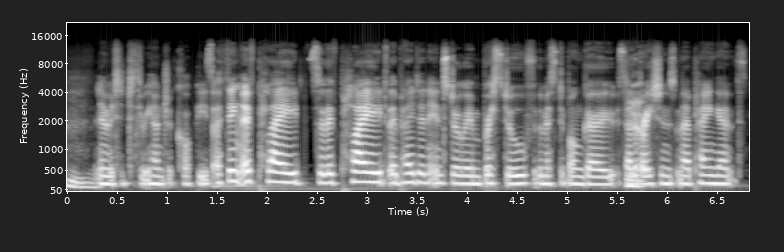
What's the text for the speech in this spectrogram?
limited to 300 copies. I think they've played, so they've played, they played an in-store in Bristol for the Mr. Bongo celebrations, and they're playing against,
